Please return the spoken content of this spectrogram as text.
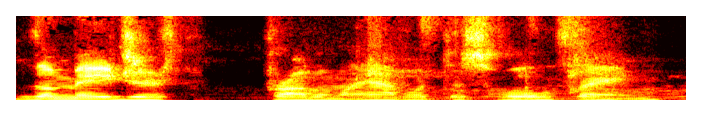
the major problem I have with this whole thing.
